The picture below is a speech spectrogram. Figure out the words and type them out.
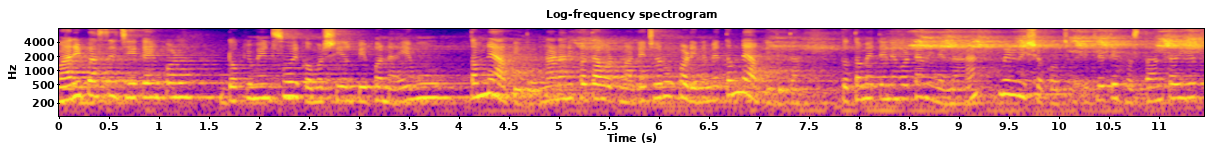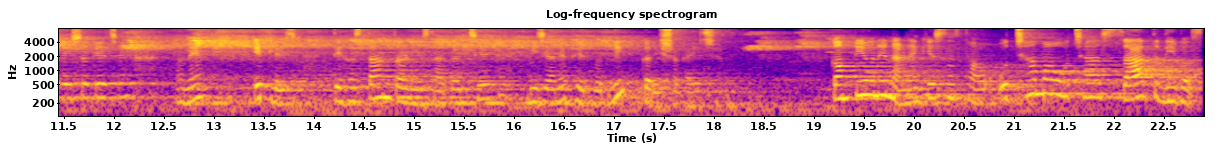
મારી પાસે જે કંઈ પણ ડોક્યુમેન્ટ્સ હોય કમર્શિયલ પેપરના એ હું તમને આપી દઉં. નાણાંની પતાવટ માટે જરૂર પડીને મેં તમને આપી દીધા. તો તમે તેને વટાવીને નાણાં મેળવી શકો છો. એટલે તે હસ્તાંતરીય થઈ શકે છે અને એટલે જ તે હસ્તાંતરણીય સાધન છે, બીજાને ફેરબદલી કરી શકાય છે. કંપનીઓ અને નાણાકીય સંસ્થાઓ ઓછામાં ઓછા સાત દિવસ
